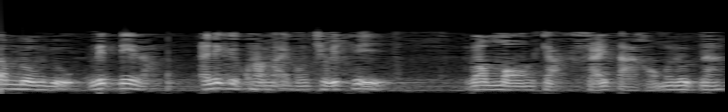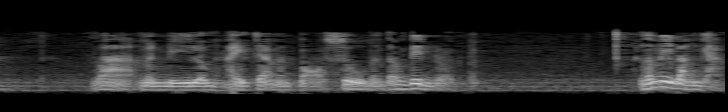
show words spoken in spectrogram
ดำรงอยู่นิดนี่แหละอันนี้คือความหมายของชีวิตที่เรามองจากสายตาของมนุษย์นะ ว่ามันมีลมหายใจมันต่อสู้มันต้องดิ้นรนแล้วมีบางอย่าง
